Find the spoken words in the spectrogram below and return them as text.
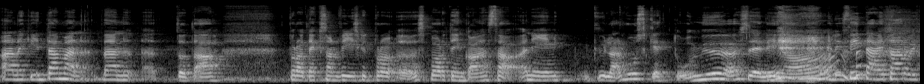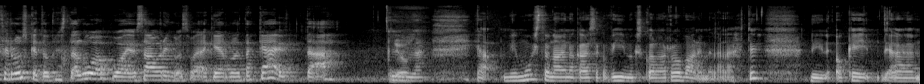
ainakin tämän, tämän äh, tota, Protection 50 Pro Sportin kanssa, niin kyllä ruskettuu myös. Eli, eli sitä ei tarvitse rusketuksesta luopua, jos aurinkosuojakerroita käyttää. Kyllä. Ja minä muistan aina kanssa, kun viimeksi kun ollaan Rovaniemellä nähty, niin okei, ähm,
